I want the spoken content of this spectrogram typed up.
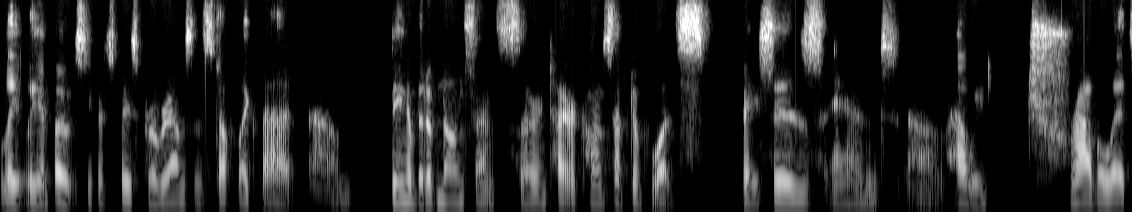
lately about secret space programs and stuff like that um, being a bit of nonsense. Our entire concept of what space is and um, how we travel it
